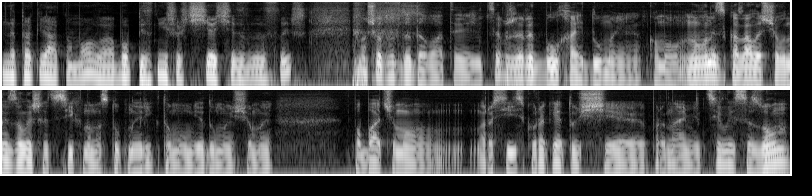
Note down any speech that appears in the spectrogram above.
не проклятна мова, або пізніше ще ще злисиш. Ну, що тут додавати? Це вже Red Bull хай думає. Кому... Ну, Вони сказали, що вони залишать всіх на наступний рік, тому я думаю, що ми побачимо російську ракету ще принаймні цілий сезон.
